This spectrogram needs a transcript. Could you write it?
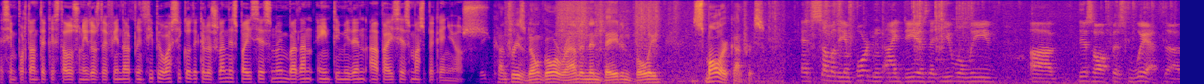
Es importante que Estados Unidos defienda el principio básico de que los grandes países no invadan e intimiden a países más pequeños. Uh, this office with. Uh,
